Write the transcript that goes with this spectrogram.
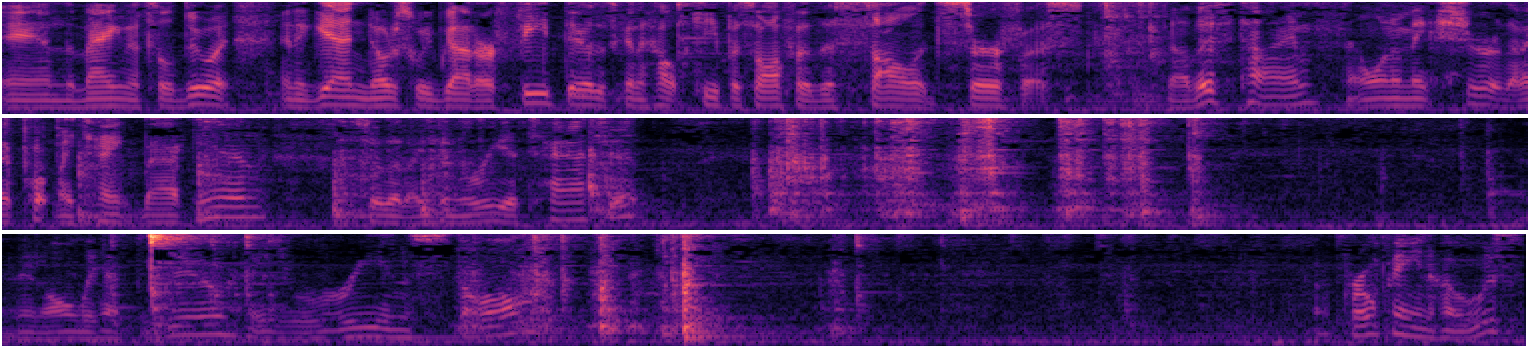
and the magnets will do it. And again, notice we've got our feet there that's gonna help keep us off of this solid surface. Now this time, I wanna make sure that I put my tank back in so that I can reattach it. And then all we have to do is reinstall propane hose.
